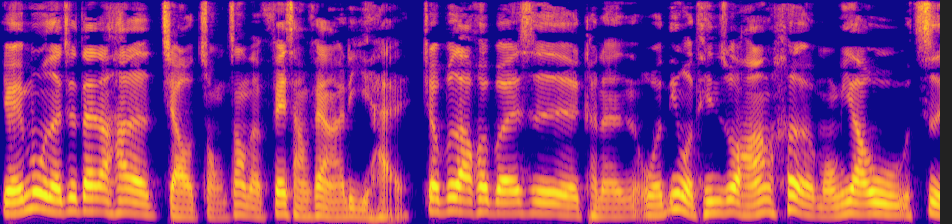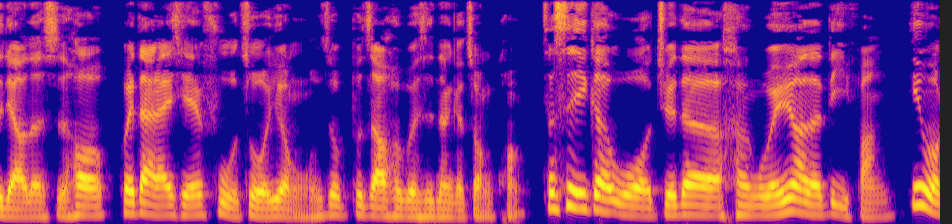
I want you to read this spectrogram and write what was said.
有一幕呢。就带到他的脚肿胀的非常非常的厉害，就不知道会不会是可能我因为我听说好像荷尔蒙药物治疗的时候会带来一些副作用，我就不知道会不会是那个状况。这是一个我觉得很微妙的地方，因为我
